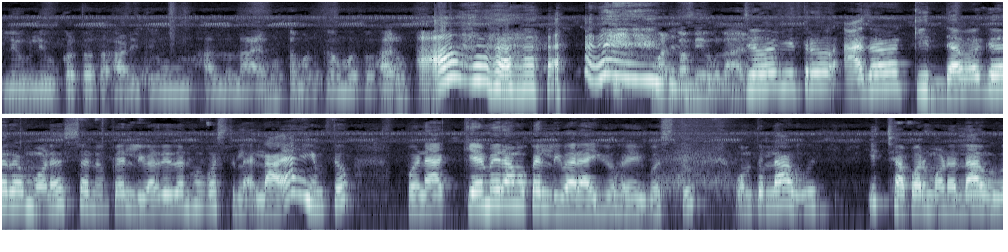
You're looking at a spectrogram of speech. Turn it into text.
લેવું લેવું કરતો હતો હાડી હું હાલો લાયો હું તમને ગમો તો સારું જો મિત્રો આજ કીધા વગર માણસ છે ને પહેલી વાર દીધો હું વસ્તુ લાય એમ તો. પણ આ કેમેરામાં પહેલી વાર આવ્યું હોય એ વસ્તુ. આમ તો લાવું ઈચ્છા પ્રમાણે લાવું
